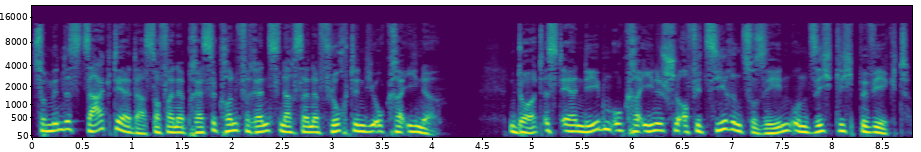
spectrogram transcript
Zumindest sagte er das auf einer Pressekonferenz nach seiner Flucht in die Ukraine. Dort ist er neben ukrainischen Offizieren zu sehen und sichtlich bewegt.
